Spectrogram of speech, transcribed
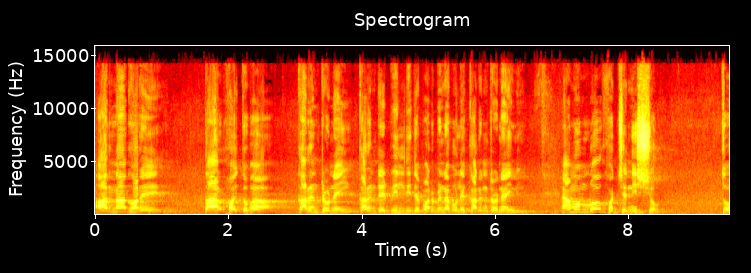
আর না ঘরে তার হয়তোবা কারেন্টও নেই কারেন্টের বিল দিতে পারবে না বলে কারেন্টও নেয়নি। এমন লোক হচ্ছে নিঃস্ব। তো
